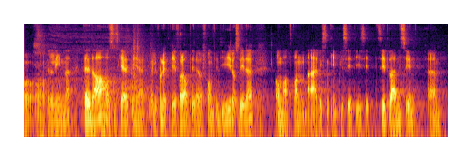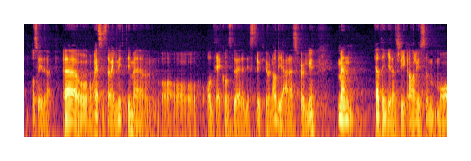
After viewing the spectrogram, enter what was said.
og, og, eller lignende. Derrida har også skrevet mye veldig fornuftig i forhold til relasjon til dyr osv. Om at man er liksom implisitt i sitt, sitt verdenssyn um, osv. Uh, og, og jeg syns det er veldig nyttig med å, å, å dekonstruere de strukturene, og de er der selvfølgelig. Men jeg tenker en slik analyse må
